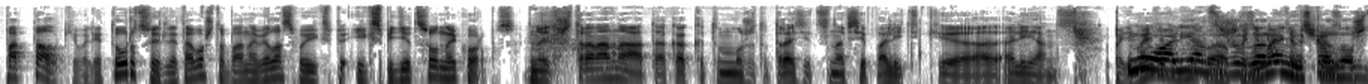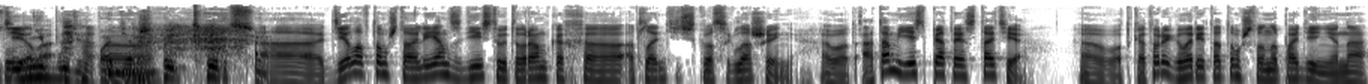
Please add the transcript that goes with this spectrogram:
подталкивали Турцию для того, чтобы она вела свой экспедиционный корпус. Но это же страна НАТО, а как это может отразиться на всей политике а, Альянса? Понимаете, ну, Альянс же заранее сказал, что дело? он не будет поддерживать Турцию. А, дело в том, что Альянс действует в рамках э, Атлантического соглашения. Вот. А там есть пятая статья Э, вот, который говорит о том, что нападение на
